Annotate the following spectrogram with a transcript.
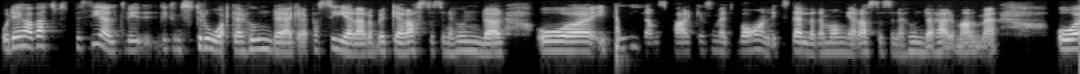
och det har varit speciellt vid liksom stråk där hundägare passerar och brukar rasta sina hundar och i Pildammsparken som är ett vanligt ställe där många rastar sina hundar här i Malmö. Och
